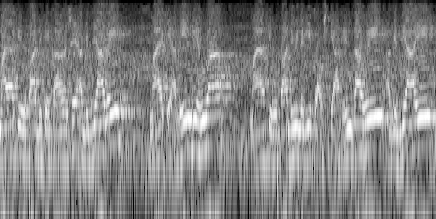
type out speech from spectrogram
माया की उपाधि के कारण से अविद्या आ गई, माया के अधीन भी हुआ, माया की उपाधि भी लगी तो उसकी अधीनता हुई, अविद्या आई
